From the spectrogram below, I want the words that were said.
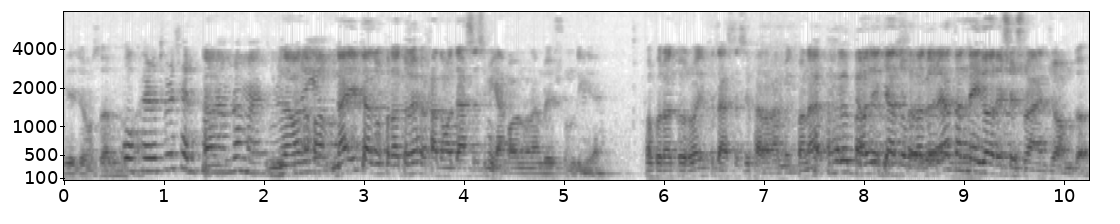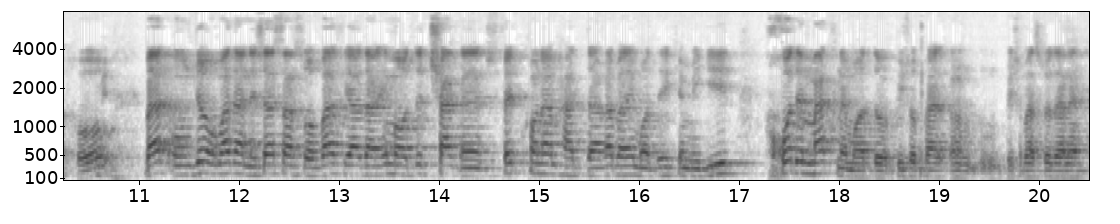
یه جا مصاحبه کنه. اپراتور تلفن همراه منظور نه یکی از اپراتورهای خدمات دسترسی میگن قانونا بهشون دیگه. اپراتورهایی که دسترسی فراهم می‌کنن حالا یکی از اپراتورها حتی. نگارشش رو انجام داد خب؟ بعد اونجا اومدن نشستن صحبت کردن. این ماده چک فکر کنم حداقل برای ماده که میگید خود متن ماده پیش پر- پیش پس شدن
